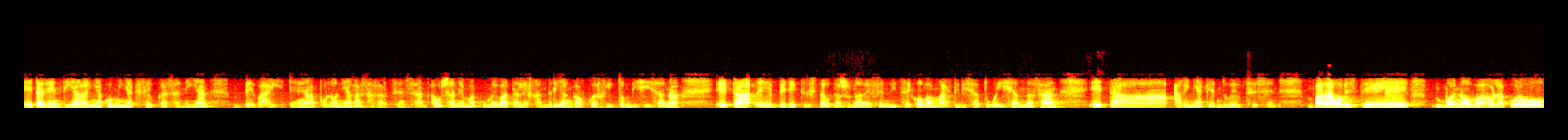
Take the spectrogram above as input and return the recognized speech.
eta gentia gainako minak zeukazanian bebai, eh, Apolonia gazagertzen zan. Hau emakume bat Alejandrian gaurko egiton bizi zana, eta e, bere kristautasuna defenditzeko, ba, martirizatu izan da zan, eta aginak endu eutze zen. Badago beste, bueno, ba, holako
